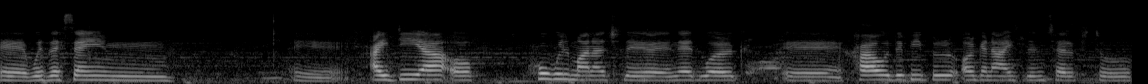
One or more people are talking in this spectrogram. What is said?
uh, with the same uh, idea of who will manage the network, uh, how the people organize themselves to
